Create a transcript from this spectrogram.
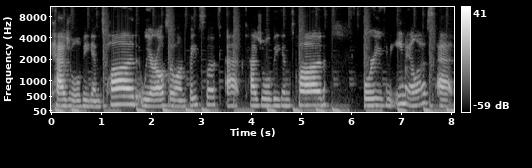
Casual Vegans Pod. We are also on Facebook at Casual Vegans Pod. Or you can email us at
